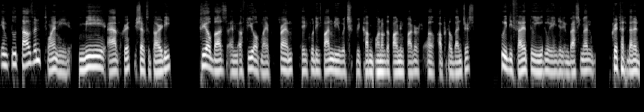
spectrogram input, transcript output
In 2020, me, Ab, Christian Sutardi, three of us and a few of my friends, including Fandy, which become one of the founding partners of Kopital Ventures, we decided to do angel investment. Chris has done it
